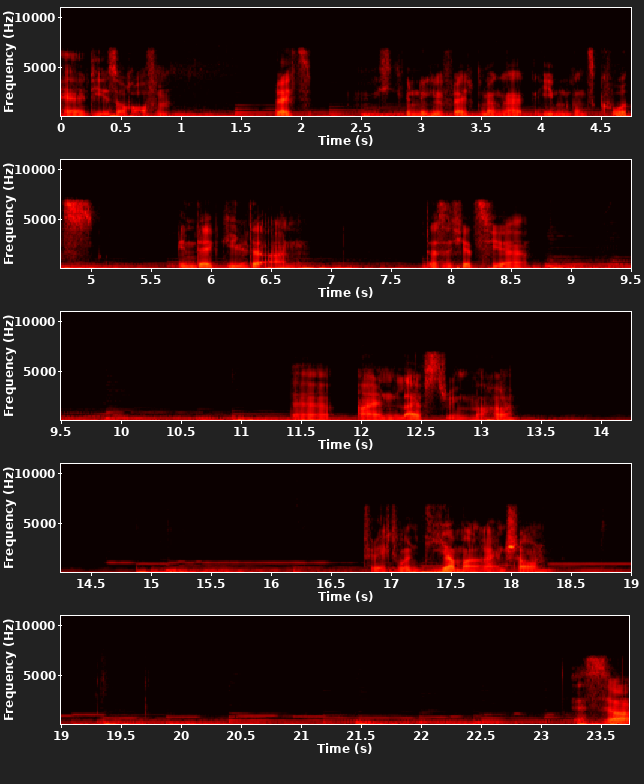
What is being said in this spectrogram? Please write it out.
Äh, die ist auch offen. Vielleicht, ich kündige vielleicht mal eben ganz kurz in der Gilde an, dass ich jetzt hier äh, einen Livestream mache. Vielleicht wollen die ja mal reinschauen. So.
